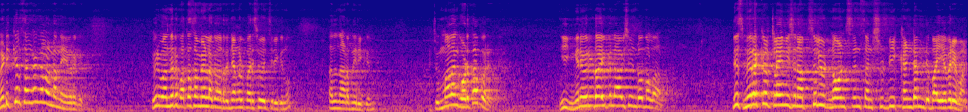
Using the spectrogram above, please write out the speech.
മെഡിക്കൽ സംഘങ്ങളുണ്ടെന്നേ ഇവർക്ക്. ഇവർ വന്നിട്ട് പത്രസമ്മേളനമൊക്കെ നടത്തി. ഞങ്ങൾ പരിശോധിച്ചിരിക്കുന്നു. അത് നടന്നിരിക്കും. ചുമ്മാതം കൊടുത്താൽ പോരെ. ഈ ഇങ്ങനെ ഒരു ഉടായ്പിന്റെ ആവശ്യമുണ്ടോ എന്നുള്ളതാണ്. This miracle claim is an absolute nonsense and should be condemned by everyone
